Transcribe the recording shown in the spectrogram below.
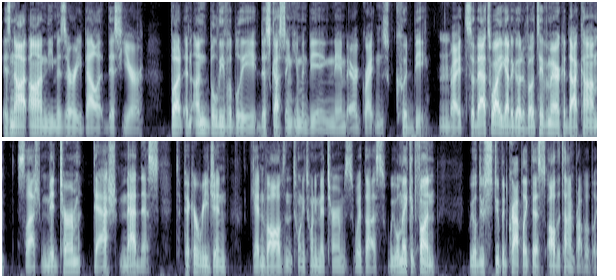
is not on the Missouri ballot this year, but an unbelievably disgusting human being named Eric Greitens could be, Mm. right? So that's why you got to go to votesaveamerica.com slash midterm dash madness to pick a region, get involved in the 2020 midterms with us. We will make it fun. We will do stupid crap like this all the time, probably.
